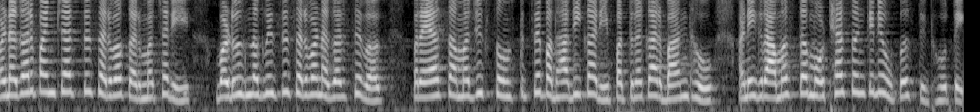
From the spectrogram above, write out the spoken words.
व नगरपंचायतचे सर्व कर्मचारी वडूज नगरीचे सर्व नगरसेवक प्रयास सामाजिक संस्थेचे पदाधिकारी पत्रकार बांधव आणि ग्रामस्थ मोठ्या संख्येने उपस्थित होते.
